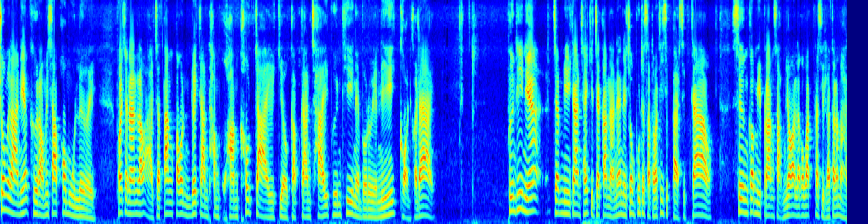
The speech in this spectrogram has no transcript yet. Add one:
ช่วงเวลาเนี้ยคือเราไม่ทราบข้อมูลเลย เพราะฉะนั้นเราอาจจะตั้งต้นด้วยการทำความเข้าใจเกี่ยวกับการใช้พื้นที่ในบริเวณนี้ก่อนก็ได้ พื้นที่เนี้ย จะมีการใช้กิจกรรมหนาแน่นในช่วงพุทธศตวรรษที่ 18-19 ซึ่งก็มีปรางสามยอดแล้วก็วัดพระศรีรัตนมหา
